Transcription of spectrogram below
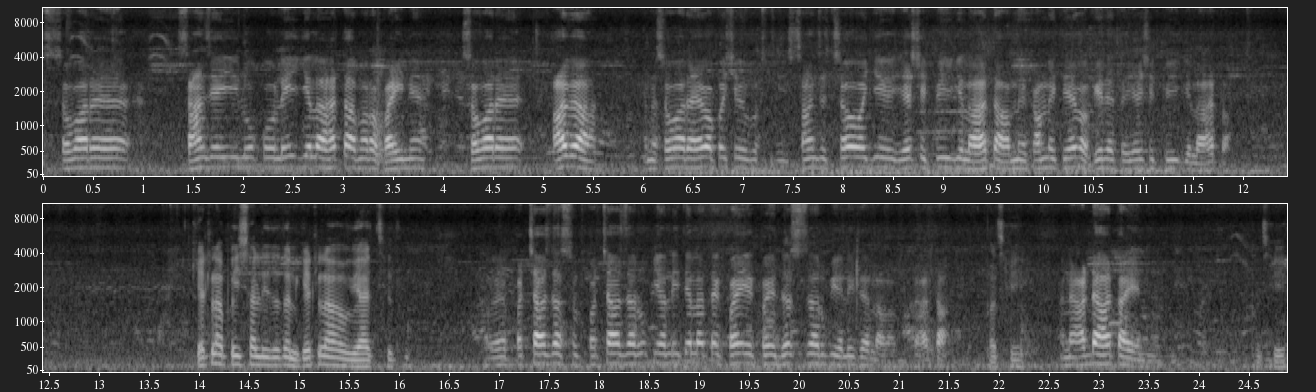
સવારે સાંજે એ લોકો લઈ ગયેલા હતા મારા ભાઈને. સવારે આવ્યા અને સવારે આવ્યા પછી સાંજે છ વાગે એસિડ પી ગયેલા હતા. અમે કામેથી આવ્યા ઘેરે તો એસિડ પી ગયેલા હતા. કેટલા પૈસા લીધા હતા ને કેટલા વ્યાજ છે હવે પચાસ દસ પચાસ હજાર રૂપિયા લીધેલા હતા ભાઈ એક ભાઈ દસ હજાર રૂપિયા લીધેલા હતા. પછી? અને આડા હતા એની. પછી?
